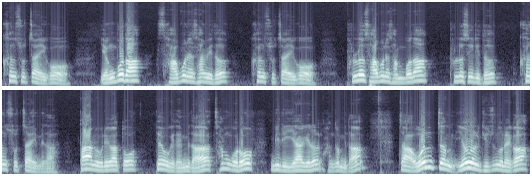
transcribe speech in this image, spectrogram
큰 숫자이고 0보다 4분의 3이 더 큰 숫자이고 플러스 4분의 3보다 플러스 1이 더 큰 숫자입니다. 다음에 우리가 또 배우게 됩니다. 참고로 미리 이야기를 한 겁니다. 자, 원점 0을 기준으로 해가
